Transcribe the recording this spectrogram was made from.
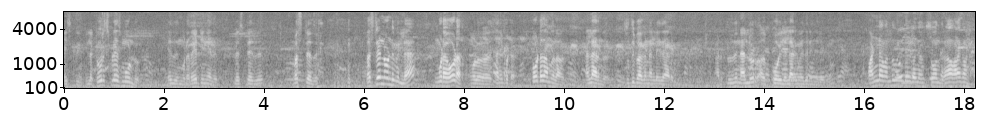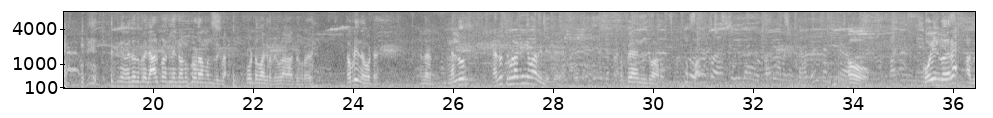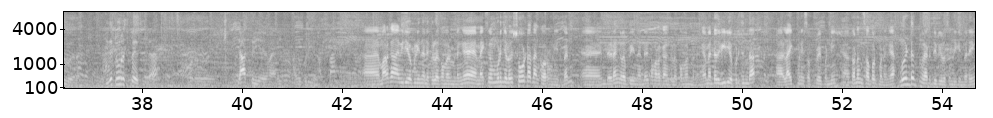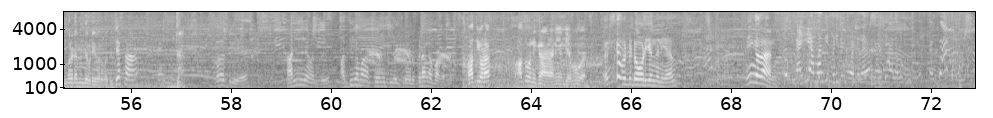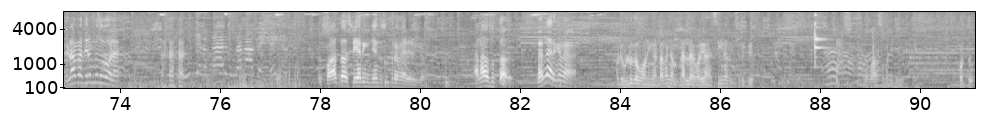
ஐஸ்கிரீம் இல்லை டூரிஸ்ட் பிளேஸ் மூண்டு எது உங்களோட ரேட்டிங் எது? பெஸ்ட் எது? பெஸ்ட் எது? பெஸ்ட்டுன்னு ஒன்றும் இல்லை உங்களோட ஓர்டர் உங்களோட தனிப்பட்ட. கோட்டை தான் முதலாவது. நல்லா இருந்தது. சுற்றி பார்க்க நல்ல இதாக இருக்கு. அடுத்தது நல்லூர் அது கோயில் எல்லாருக்குமே தெரிஞ்சிருக்கும். பண்ணை வந்து கொஞ்சம் கொஞ்சம் சோர்ந்து ஆ வணக்கம். வயசாத பிறகு யாழ்ப்பாணத்துலேருந்து ஒன்றும் கூடாமல் வந்துருக்கலாம். கோட்டை பார்க்குறதுக்கு கூட காலத்து பிறகு. அப்படி இந்த கோட்டை நல்லா இருந்தது. நல்லூர் நல்லூர் திருவிழாக்கு இங்கே மாற இல்லை இது? அப்பயே இருந்துட்டு வரோம். அப்பா. ஓ. கோயில் வேற அது வேற. இது டூரிஸ்ட் பிளேஸ் இல்லை? யாத்திரை மாதிரி. அது புரியுது. மறக்காம வீடியோ எப்படி இருந்தாலும் கீழே கமெண்ட் பண்ணுங்க. மேக்ஸிமம் முடிஞ்ச அளவு ஷோர்ட்டாக தான் கவர் பண்ணியிருப்பேன். இந்த இடங்கள் எப்படி இருந்தாலும் மறக்காம கீழே கமெண்ட் பண்ணுங்க. மற்றது வீடியோ பிடிச்சிருந்தா லைக் பண்ணி சப்ஸ்கிரைப் பண்ணி தொடர்ந்து சப்போர்ட் பண்ணுங்க. மீண்டும் உங்கள் அடுத்த வீடியோவில் சந்திக்கும் வரை எங்களிடமிருந்து விடைய வருவது ஜெஃப்னா. உலகத்திலேயே தண்ணியை வந்து அதிகமாக சேமித்து வைக்கிற ஒரு கிடங்க பார்க்க போகிறோம் பார்த்து நிற்கிறாங்களா நீ எங்கேயோ போவ. எங்கே விட்டுட்டு ஓடி வந்த நீ? நீங்க தான் இல்லாம திரும்புது போல. பார்த்தா ஸ்டியரிங் சேர்ந்து சுத்துற மாதிரி இருக்கும். ஆனா அது சுத்தாது. நல்லா இருக்குண்ணா. அப்படி உள்ளுக்க போனீங்கன்னா கொஞ்சம் நல்ல வழியான சீனரிஸ் இருக்கு. நல்ல வாசம் அடிக்குது. கொத்து.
